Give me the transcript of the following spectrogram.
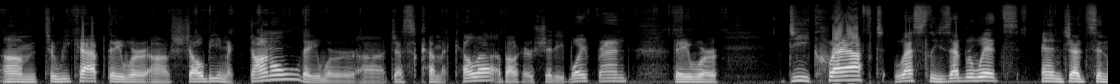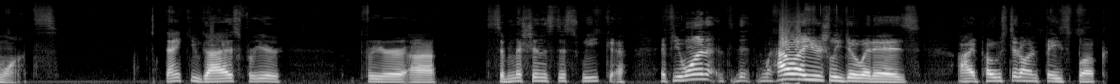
Um, to recap, they were uh, Shelby McDonald, they were uh, Jessica McKella about her shitty boyfriend, they were D. Kraft, Leslie Zebrowitz, and Judson Watts thank you guys for your for your uh, submissions this week. Uh, if you want, how I usually do it is I post it on Facebook.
